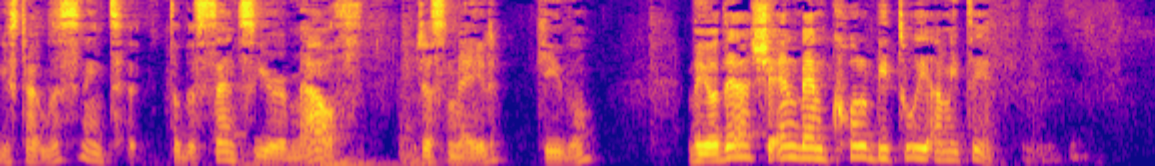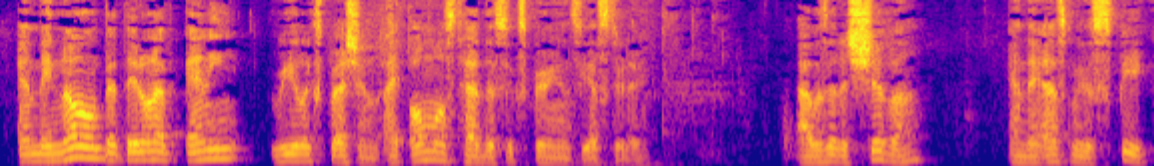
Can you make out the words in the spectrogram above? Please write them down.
You start listening to, to the sense your mouth just made, And they know that they don't have any real expression. I almost had this experience yesterday. I was at a shiva, and they asked me to speak,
